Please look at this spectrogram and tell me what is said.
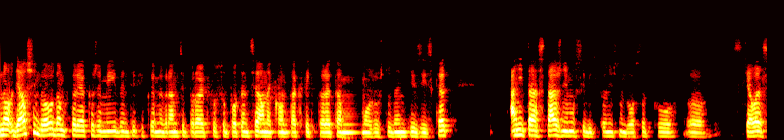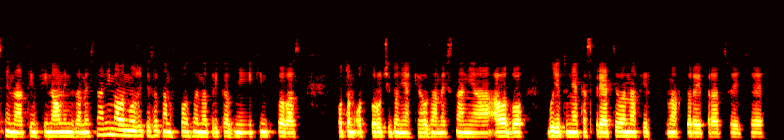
No, ďalším dôvodom, ktorý akože my identifikujeme v rámci projektu, sú potenciálne kontakty, ktoré tam môžu študenti získať. Ani tá stáž nemusí byť v konečnom dôsledku e, stelesnená tým finálnym zamestnaním, ale môžete sa tam spoznať napríklad s niekým, kto vás potom odporúči do nejakého zamestnania, alebo bude to nejaká spriateľená firma, v ktorej pracujete,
